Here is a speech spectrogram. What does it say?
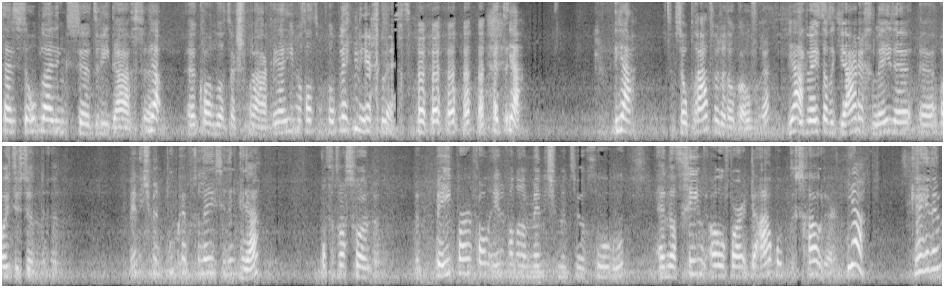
tijdens de opleidingsdriedaagse Ja. eh, kwam dat ter sprake. Ja, iemand had een probleem neergelegd. Het- Ja. Ja, Zo praten we er ook over, hè? Ja. Ik weet dat ik jaren geleden eh, ooit eens een, een managementboek heb gelezen, denk ik. ja. Of het was gewoon een, een paper van een of andere managementgoeroe. En dat ging over de aap op de schouder. Ja. Ken je hem?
